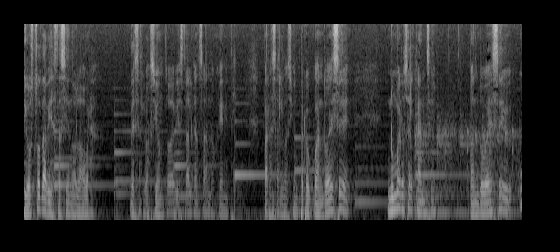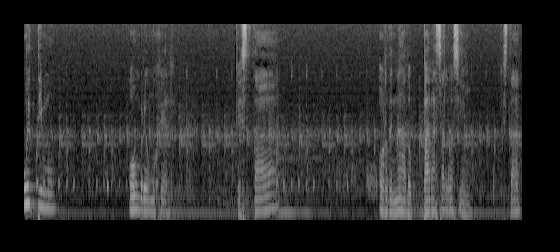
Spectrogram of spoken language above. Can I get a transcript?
Dios todavía está haciendo la obra de salvación, todavía está alcanzando gente para salvación, pero cuando ese número se alcance, cuando ese último hombre o mujer que está ordenado para salvación, que está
